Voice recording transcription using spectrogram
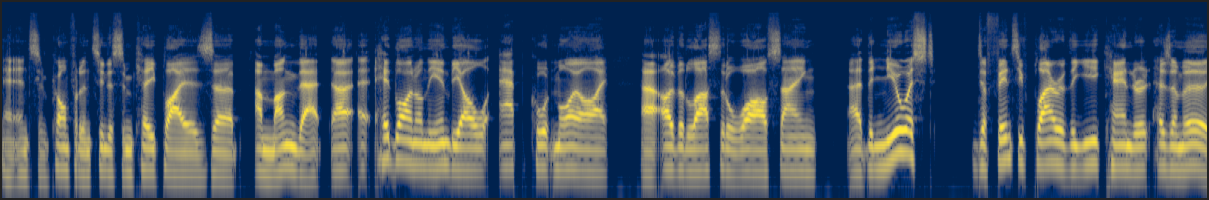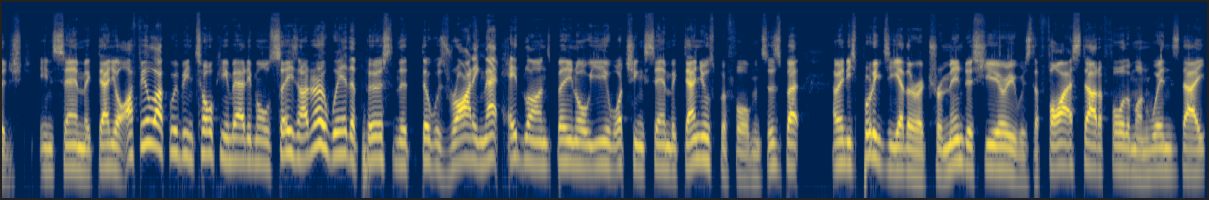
And some confidence into some key players uh, among that. Uh, headline on the NBL app caught my eye uh, over the last little while saying uh, the newest Defensive Player of the Year candidate has emerged in Sam McDaniel. I feel like we've been talking about him all season. I don't know where the person that, that was writing that headline's been all year watching Sam McDaniel's performances, but I mean, he's putting together a tremendous year. He was the fire starter for them on Wednesday.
